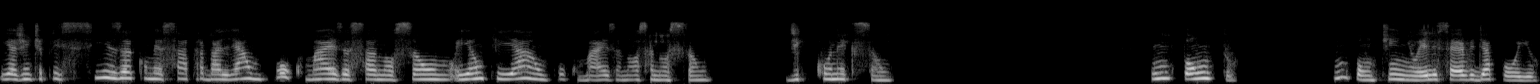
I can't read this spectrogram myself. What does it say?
E a gente precisa começar a trabalhar um pouco mais essa noção e ampliar um pouco mais a nossa noção de conexão. Um ponto, um pontinho, ele serve de apoio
